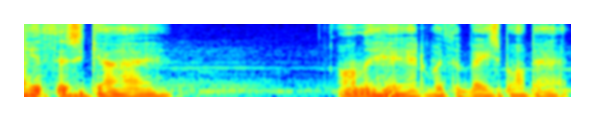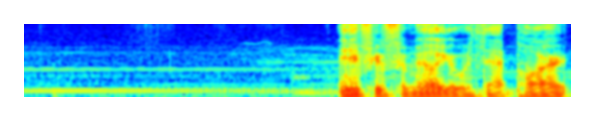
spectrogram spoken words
hit this guy on the head with a baseball bat. And if you're familiar with that part,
